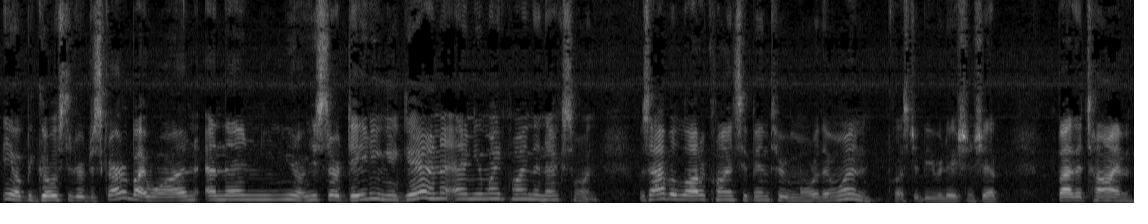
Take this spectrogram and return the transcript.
you know, be ghosted or discarded by one, and then, you know, you start dating again and you might find the next one. Because I have a lot of clients who've been through more than one cluster B relationship. By the time,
